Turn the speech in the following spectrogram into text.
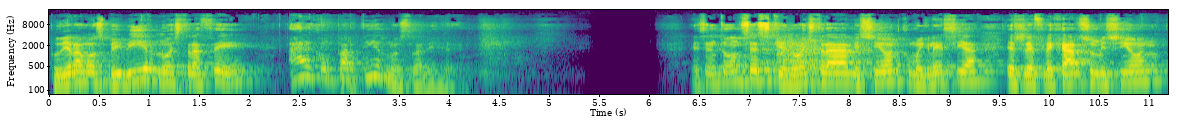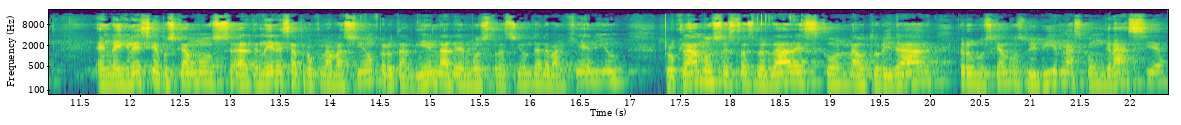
pudiéramos vivir nuestra fe al compartir nuestra vida? Es entonces que nuestra misión como iglesia es reflejar su misión. En la iglesia buscamos tener esa proclamación, pero también la demostración del Evangelio. Proclamamos estas verdades con autoridad, pero buscamos vivirlas con gracia.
